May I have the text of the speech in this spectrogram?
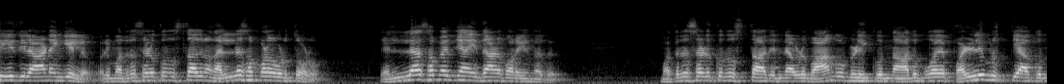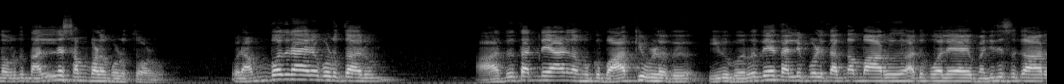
രീതിയിലാണെങ്കിൽ ഒരു മദ്രസ എടുക്കുന്ന ഉസ്താദിന് നല്ല ശമ്പളം കൊടുത്തോളൂ. എല്ലാ സമയത്തും ഞാൻ ഇതാണ് പറയുന്നത്. മദ്രസ എടുക്കുന്ന ഉസ്താദിനെ അവിടെ ബാങ്ക് വിളിക്കുന്ന അതുപോലെ പള്ളി വൃത്തിയാക്കുന്നവർക്ക് നല്ല ശമ്പളം കൊടുത്തോളൂ. ഒരു അമ്പതിനായിരം കൊടുത്താലും അത് തന്നെയാണ് നമുക്ക് ബാക്കിയുള്ളത്. ഇത് വെറുതെ തല്ലിപ്പൊളി തങ്ങന്മാർ അതുപോലെ മജിലിസുകാർ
